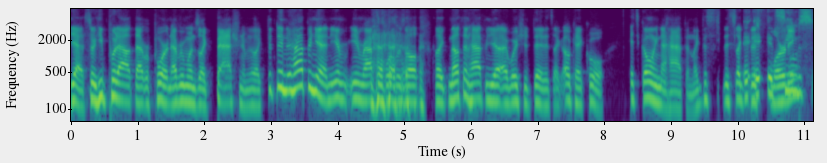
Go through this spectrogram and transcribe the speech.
Yeah, so he put out that report, and everyone's like bashing him. They're like, "That didn't happen yet." And Ian, Ian Rapoport was all like, "Nothing happened yet. I wish it did." It's like, okay, cool. It's going to happen. Like this, it's like It, this it, it flirting. seems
